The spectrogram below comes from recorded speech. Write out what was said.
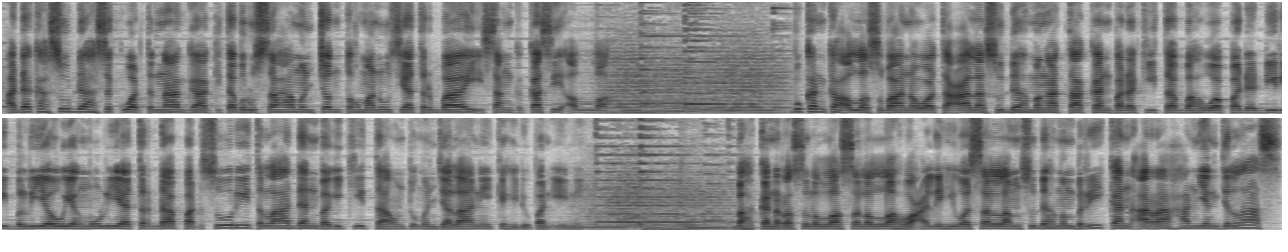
Adakah sudah sekuat tenaga kita berusaha mencontoh manusia terbaik sang kekasih Allah? Bukankah Allah Subhanahu wa taala sudah mengatakan pada kita bahwa pada diri beliau yang mulia terdapat suri teladan bagi kita untuk menjalani kehidupan ini? Bahkan Rasulullah Sallallahu Alaihi Wasallam sudah memberikan arahan yang jelas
